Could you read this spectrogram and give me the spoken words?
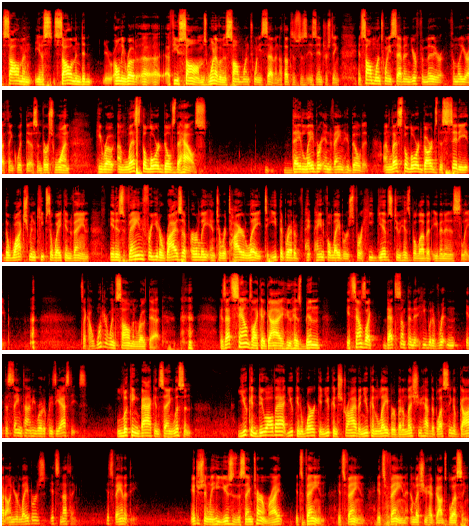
Solomon, you know, Solomon didn't only wrote a, a, few psalms. One of them is Psalm 127. I thought this was, is interesting. In Psalm 127, and you're familiar, familiar, I think, with this. In verse 1, he wrote, Unless the Lord builds the house, they labor in vain who build it. Unless the Lord guards the city, the watchman keeps awake in vain. It is vain for you to rise up early and to retire late, to eat the bread of painful labors, for he gives to his beloved even in his sleep. It's like, I wonder when Solomon wrote that. Because that sounds like a guy who has been, it sounds like that's something that he would have written at the same time he wrote Ecclesiastes. Looking back and saying, listen, you can do all that, you can work and you can strive and you can labor, but unless you have the blessing of God on your labors, it's nothing. It's vanity. Interestingly, he uses the same term, right? It's vain. It's vain. It's vain unless you have God's blessing.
